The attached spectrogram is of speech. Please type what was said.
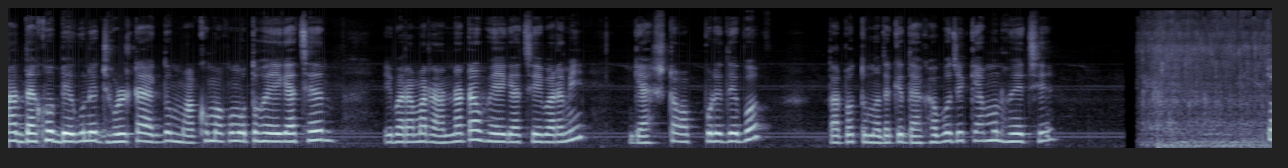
আর দেখো বেগুনের ঝোলটা একদম মাখো মাখো মতো হয়ে গেছে। এবার আমার রান্নাটাও হয়ে গেছে। এবার আমি গ্যাসটা অফ করে দেব। তারপর তোমাদেরকে দেখাবো যে কেমন হয়েছে। তো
